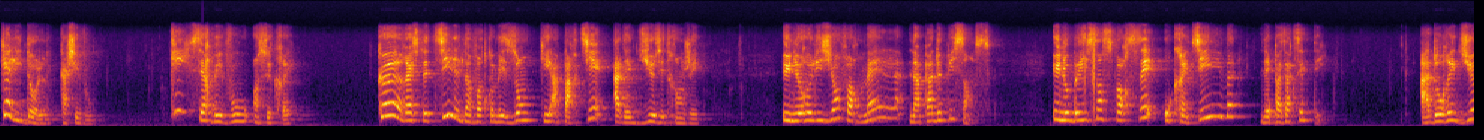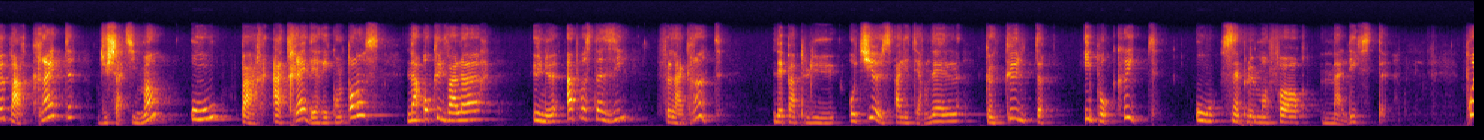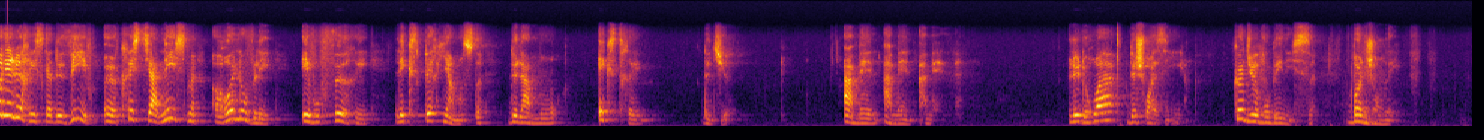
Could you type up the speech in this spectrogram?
Quelle idole cachez-vous? Qui servez-vous en secret? Que reste-t-il dans votre maison qui appartient à des dieux étrangers? Une religion formelle n'a pas de puissance. Une obéissance forcée ou craintive n'est pas acceptée. Adorer Dieu par crainte du châtiment ou par attrait des récompenses n'a aucune valeur. Une apostasie flagrante n'est pas plus odieuse à l'Éternel qu'un culte hypocrite ou simplement fort maliste. Prenez le risque de vivre un christianisme renouvelé et vous ferez l'expérience de l'amour extrême de Dieu. Amen, amen, amen. Le droit de choisir. Que Dieu vous bénisse. Bonne journée.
